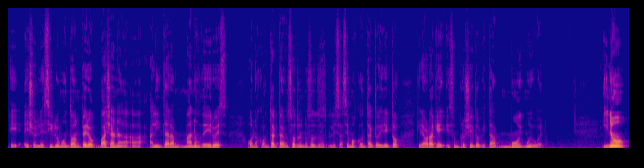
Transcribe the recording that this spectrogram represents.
eh, ellos les sirve un montón, pero vayan al Instagram Manos de Héroes o nos contactan a nosotros, nosotros les hacemos contacto directo, que la verdad que es un proyecto que está muy muy bueno. Y no,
